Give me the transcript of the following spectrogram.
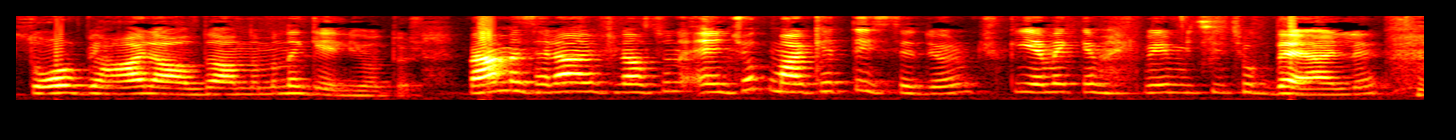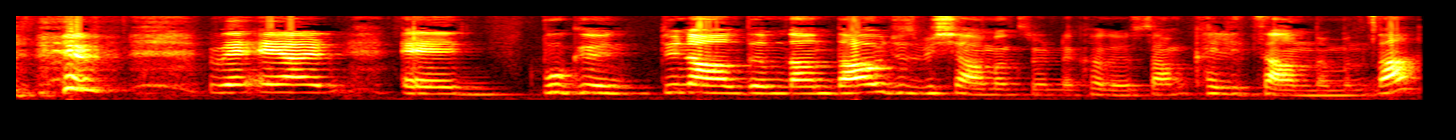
zor bir hal aldığı anlamına geliyordur. Ben mesela enflasyonu en çok markette hissediyorum. Çünkü yemek yemek benim için çok değerli. Ve eğer e, bugün dün aldığımdan daha ucuz bir şey almak zorunda kalıyorsam kalite anlamında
